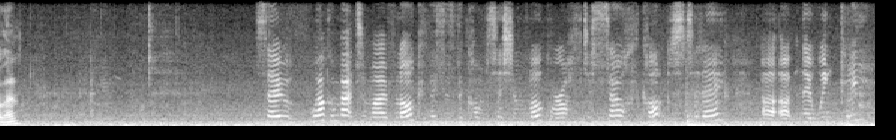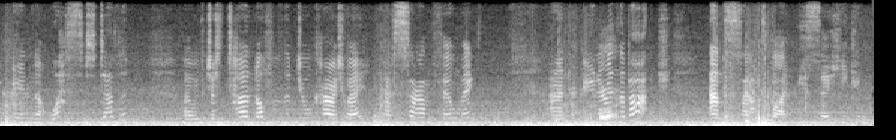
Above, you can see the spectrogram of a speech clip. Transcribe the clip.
Go on then. So, welcome back to my vlog. This is the competition vlog. We're off to Southcott today, uh, up near Winkleigh in West Devon. Uh, we've just turned off of the dual carriageway. We have Sam filming and Una in the back. And Sam's bike, so he can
